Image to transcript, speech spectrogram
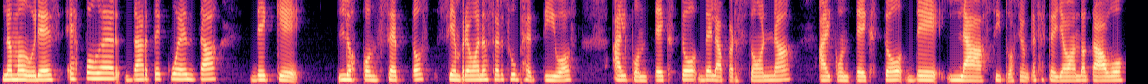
La madurez es poder darte cuenta de que los conceptos siempre van a ser subjetivos al contexto de la persona, al contexto de la situación que se esté llevando a cabo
